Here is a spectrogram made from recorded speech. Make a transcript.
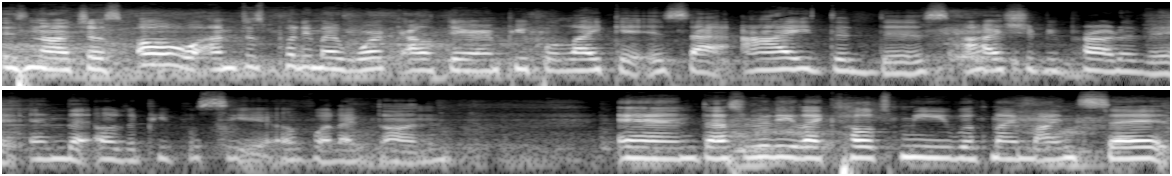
it's not just oh I'm just putting my work out there and people like it. It's that I did this. I should be proud of it and that other people see it of what I've done. And that's really like helped me with my mindset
